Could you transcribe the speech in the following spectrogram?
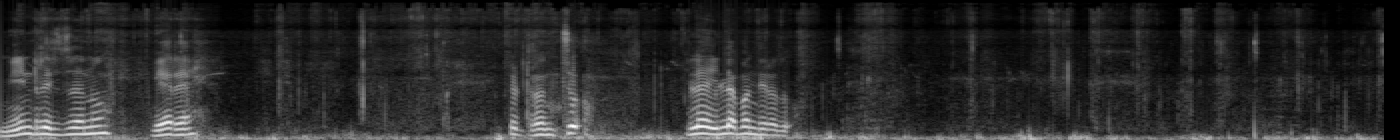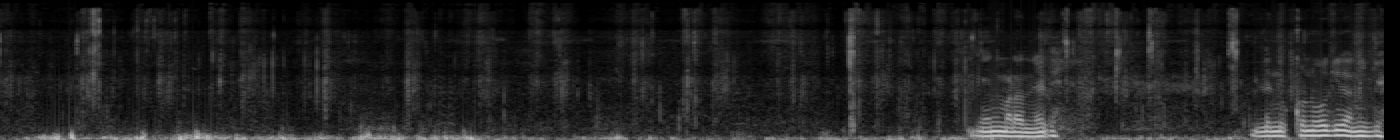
ಮೇನ್ ರೀಸನು ಬೇರೆ. ಟ್ರಂಚು ಇಲ್ಲೇ ಇಲ್ಲೇ ಬಂದಿರೋದು ಏನು ಮಾಡೋದು ಹೇಳಿ. ಇಲ್ಲೇ ನುಕ್ಕೊಂಡು ಹೋಗಿ ನನಗೆ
